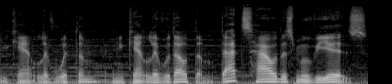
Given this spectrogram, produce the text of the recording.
you can't live with them, and you can't live without them. That's how this movie is.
